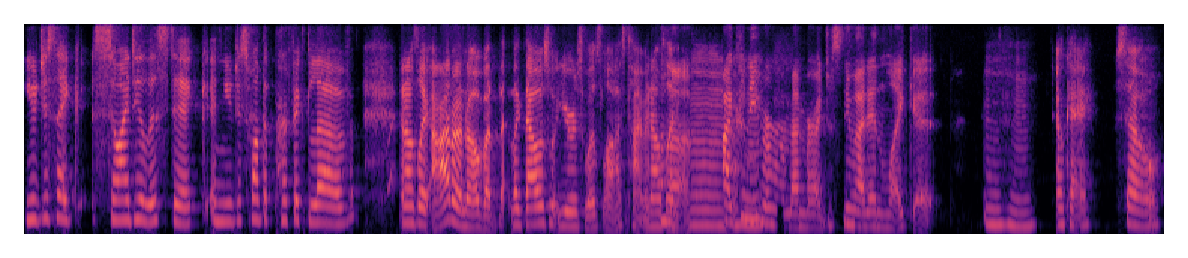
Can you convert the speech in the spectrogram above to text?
you're just like so idealistic and you just want the perfect love. And I was like, I don't know about that. Like that was what yours was last time. And I was uh-huh. like, mm-hmm. I couldn't mm-hmm. even remember. I just knew I didn't like it. Mm-hmm. Okay. So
